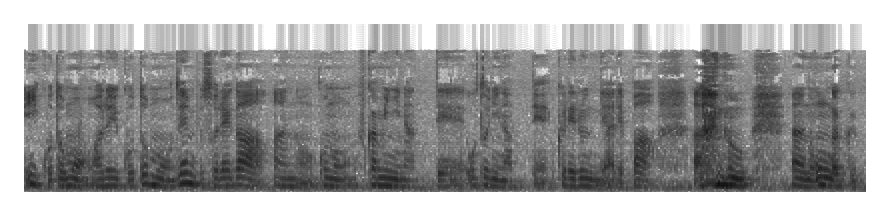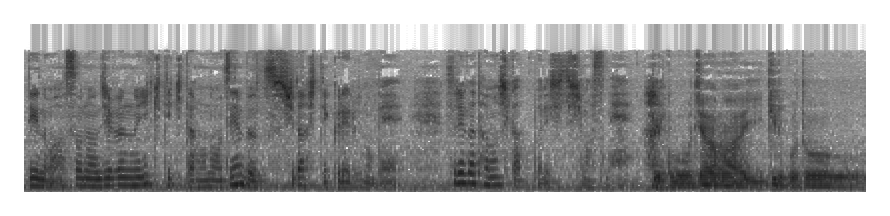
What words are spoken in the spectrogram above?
いいことも悪いことも全部それがあのこの深みになって音になってくれるんであればあのあの音楽っていうのはその自分の生きてきたものを全部映し出してくれるのでそれが楽しかったりしますね。結構、はい、じゃあまあ生きることを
